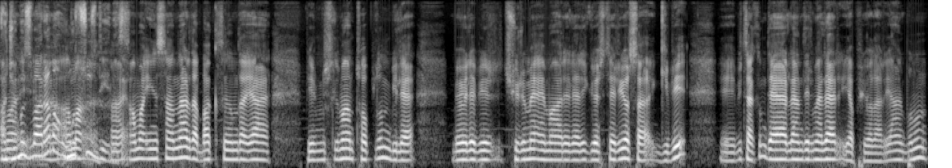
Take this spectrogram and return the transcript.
Acımız var ama umutsuz değiliz. ama insanlar da baktığında ya bir Müslüman toplum bile böyle bir çürüme emareleri gösteriyorsa gibi e, bir takım değerlendirmeler yapıyorlar. Yani bunun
